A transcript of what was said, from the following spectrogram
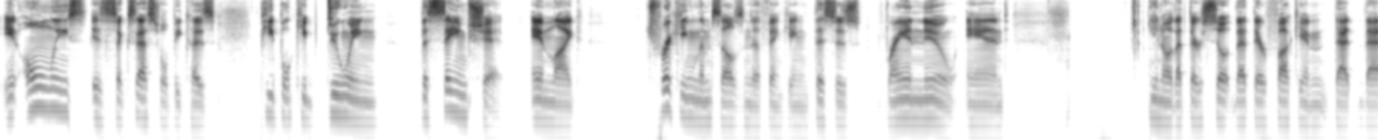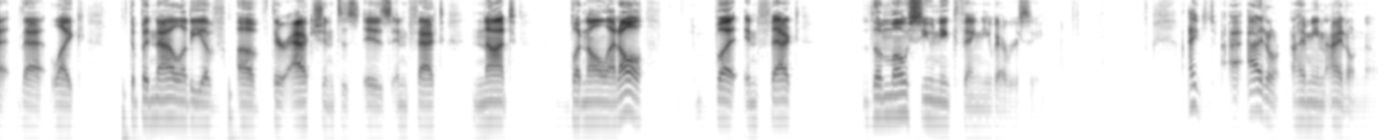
it only is successful because people keep doing the same shit and like tricking themselves into thinking this is brand new and you know that they're so that they're fucking that that that like the banality of of their actions is is in fact not banal at all but in fact the most unique thing you've ever seen. I, I, I don't I mean I don't know.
